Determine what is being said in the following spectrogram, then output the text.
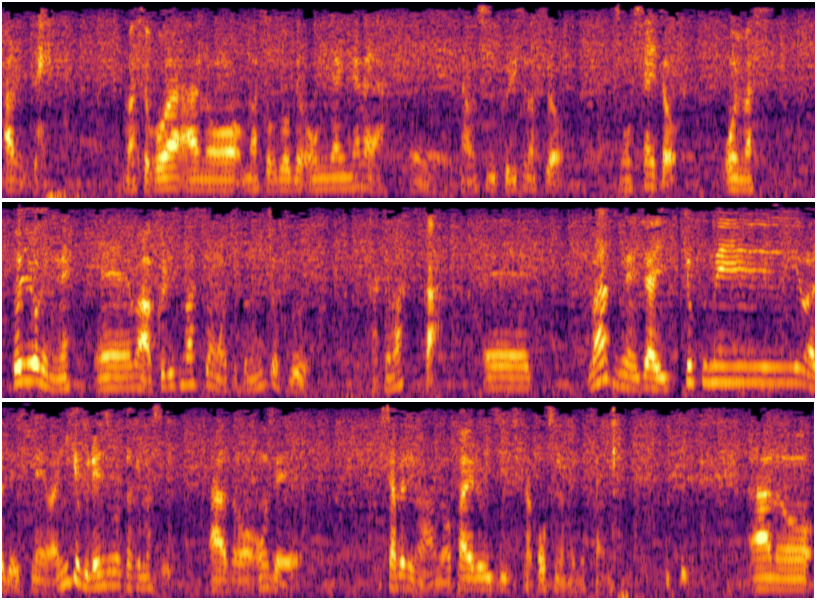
あるんで、まあそこは、あの、まあ想像で補いながら、えー、楽しいクリスマスを過ごしたいと思います。というわけでね、えー、まあクリスマスソングをちょっと2曲かけますか。えー、まずね、じゃあ1曲目はですね、2曲連続かけます。あの、音声、喋るのは、あの、ファイルいちいち加工するのめんどくさいんで。あの、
